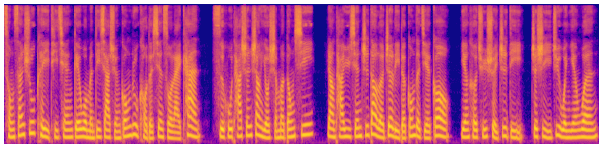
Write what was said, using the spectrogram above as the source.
从三叔可以提前给我们地下玄宫入口的线索来看，似乎他身上有什么东西。让他预先知道了这里的宫的结构，沿河取水制底，这是一句文言文。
